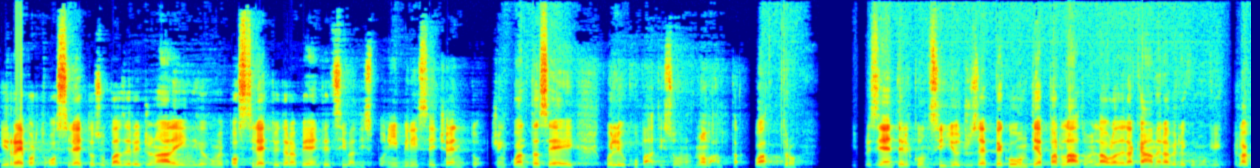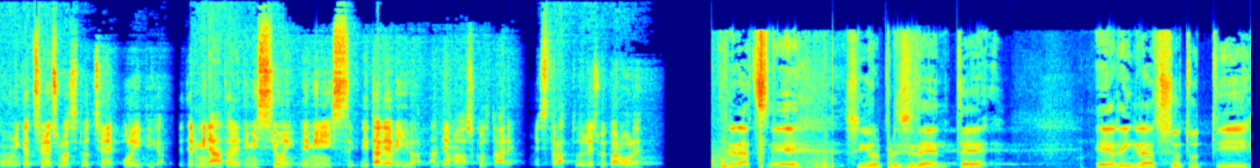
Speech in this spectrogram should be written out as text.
Il report posti letto su base regionale indica come posti letto di terapia intensiva disponibili 656, quelli occupati sono 94. Il Presidente del Consiglio Giuseppe Conte ha parlato nell'Aula della Camera per, per, la comunicazione sulla situazione politica determinata alle dimissioni dei ministri d'Italia Viva. Andiamo ad ascoltare un estratto delle sue parole. Grazie signor Presidente e ringrazio tutti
